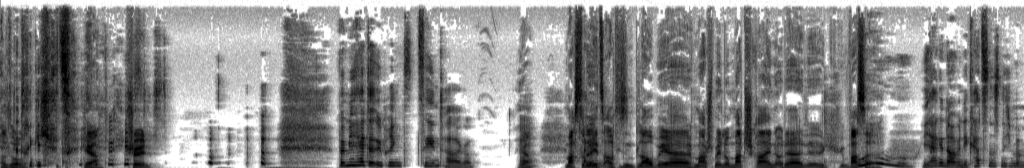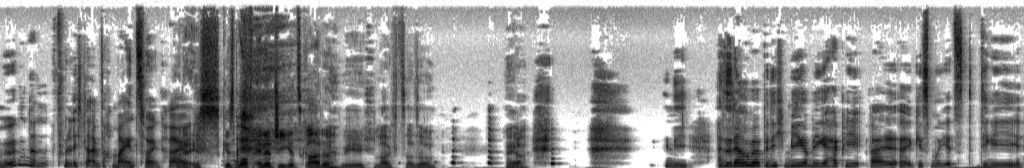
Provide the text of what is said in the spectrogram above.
Also, Da trinke ich jetzt. ja, schön. Bei mir hält er übrigens 10 Tage. Ja. Machst du da Also- jetzt auch diesen Blaubeer-Marshmallow-Matsch rein oder äh, Wasser? Uh, ja, genau. Wenn die Katzen es nicht mehr mögen, dann fülle ich da einfach mein Zeug rein. Oder ist Gizmo of Energy jetzt gerade? Wie läuft's? Also, ja. Nee. Also darüber bin ich mega, mega happy, weil äh, Gizmo jetzt die,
